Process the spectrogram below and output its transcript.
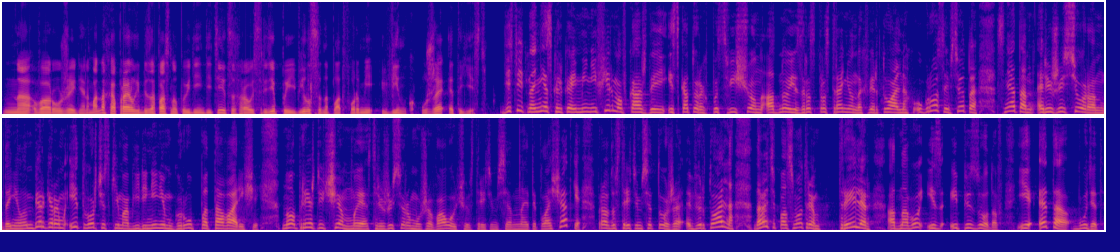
на вооружение. Альманах о правилах безопасного поведения детей в цифровой среде появился на платформе Винк. Уже это есть. Действительно, несколько мини-фильмов, каждый из которых посвящен одной из распространенных виртуальных угроз, и все это снято режиссером Данилом Бергером и творческим объединением «Группа товарищей». Но прежде чем мы с режиссером уже воочию встретимся на этой площадке, правда, встретимся тоже виртуально. Давайте посмотрим трейлер одного из эпизодов. И это будет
